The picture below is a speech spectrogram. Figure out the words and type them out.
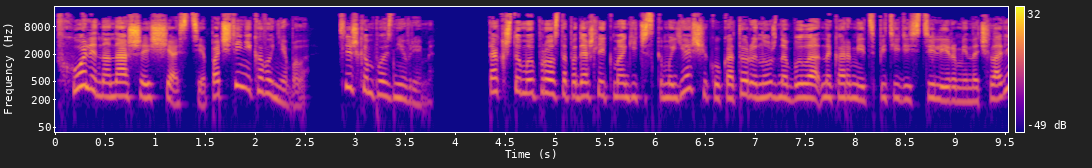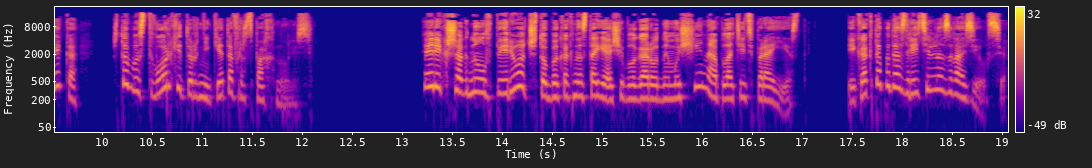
В холле, на наше счастье, почти никого не было. Слишком позднее время. Так что мы просто подошли к магическому ящику, который нужно было накормить 50 лирами на человека, чтобы створки турникетов распахнулись. Эрик шагнул вперед, чтобы, как настоящий благородный мужчина, оплатить проезд. И как-то подозрительно завозился.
